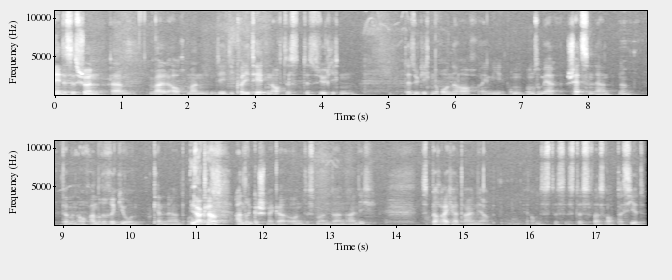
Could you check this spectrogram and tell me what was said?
Nee, das ist schön, ähm, weil auch man die, die Qualitäten auch des, des südlichen, der südlichen Rhone auch irgendwie um, umso mehr schätzen lernt, ne? wenn man auch andere Regionen kennenlernt. Und Ja, klar. Andere Geschmäcker und dass man dann eigentlich, das bereichert einen, ja. ja und das, das ist das, was auch passiert.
